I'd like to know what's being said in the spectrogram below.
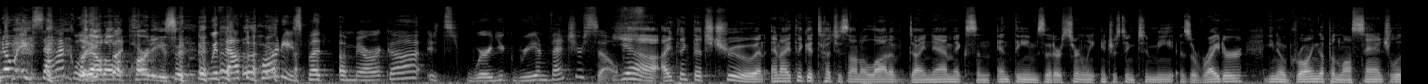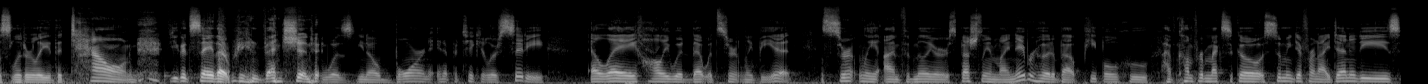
No, exactly. Without all the parties. Without the parties, but America, it's where you reinvent yourself. Yeah, I think that's true. And, and I think it touches on a lot of dynamics and, and themes that are certainly interesting to me as a writer. You know, growing up in Los Angeles, literally the town, you could say that reinvention was, you know, born in a particular city. LA, Hollywood, that would certainly be it. Certainly, I'm familiar, especially in my neighborhood, about people who have come from Mexico, assuming different identities,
